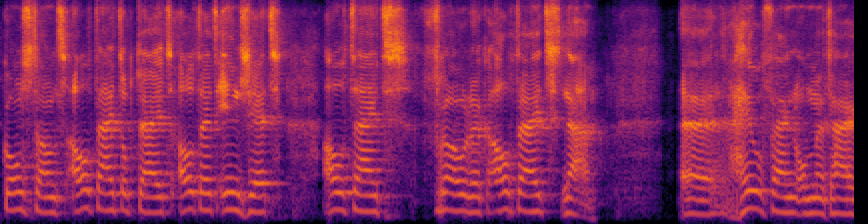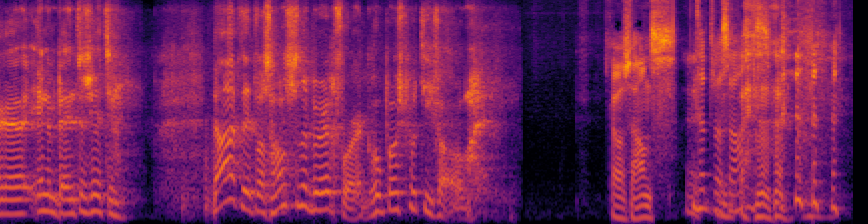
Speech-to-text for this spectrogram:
constant, altijd op tijd, altijd inzet. Altijd vrolijk, altijd... Nou, eh, heel fijn om met haar eh, in een band te zitten. Nou, dit was Hans van den Burg voor Grupo Sportivo. Dat was Hans. Dat was Hans.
